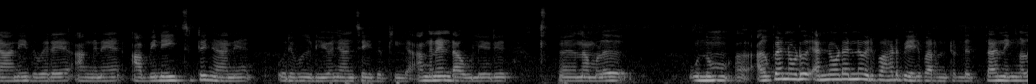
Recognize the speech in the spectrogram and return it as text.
ഞാൻ ഇതുവരെ അങ്ങനെ അഭിനയിച്ചിട്ട് ഞാൻ ഒരു വീഡിയോ ഞാൻ ചെയ്തിട്ടില്ല. അങ്ങനെ ഉണ്ടാവില്ലേ ഒരു നമ്മൾ ഒന്നും അതിപ്പോൾ എന്നോട് എന്നോട് തന്നെ ഒരുപാട് പേര് പറഞ്ഞിട്ടുണ്ട്. ഇത്താ നിങ്ങൾ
